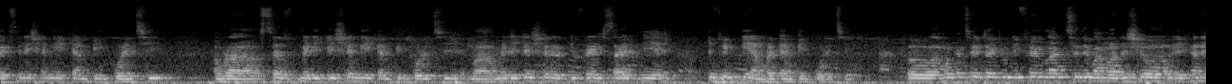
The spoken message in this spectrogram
ভ্যাকসিনেশন নিয়ে ক্যাম্পিং করেছি। আমরা সেলফ মেডিকেশন নিয়ে ক্যাম্পিং করেছি বা মেডিকেশনের ডিফারেন্ট সাইড নিয়ে এফেক্ট নিয়ে আমরা ক্যাম্পিং করেছি। তো আমার কাছে এটা একটু ডিফারেন্ট লাগছে যে বাংলাদেশেও এখানে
